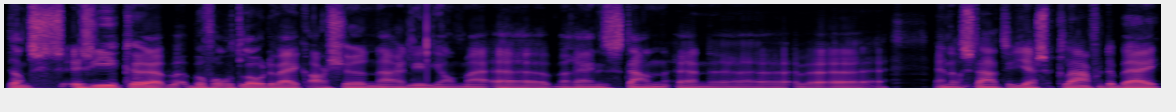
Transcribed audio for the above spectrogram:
dan zie ik bijvoorbeeld Lodewijk Asje naar Lilian Ma Marijnen staan en, en dan staat Jesse Klaver erbij.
